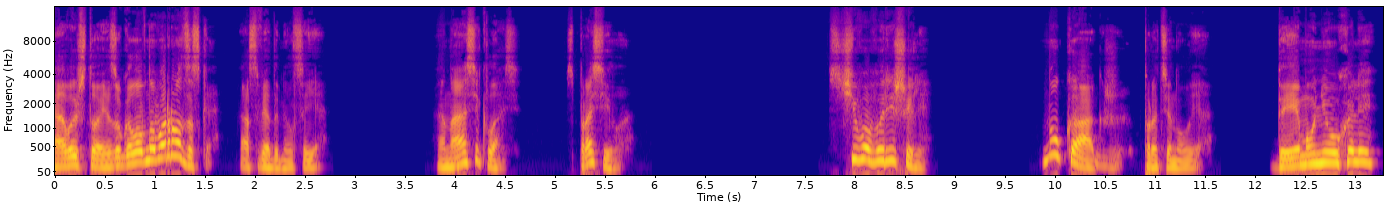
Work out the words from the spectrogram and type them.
А вы что, из уголовного розыска? Осведомился я. Она осеклась. Спросила. «С чего вы решили?» «Ну как же», — протянул я. «Дым унюхали,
